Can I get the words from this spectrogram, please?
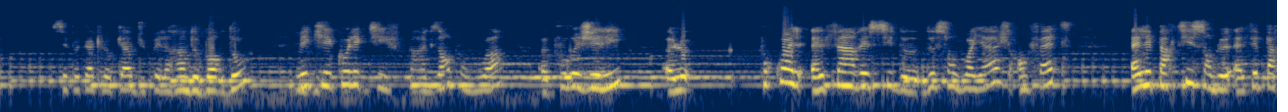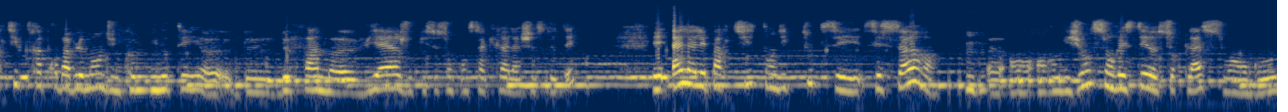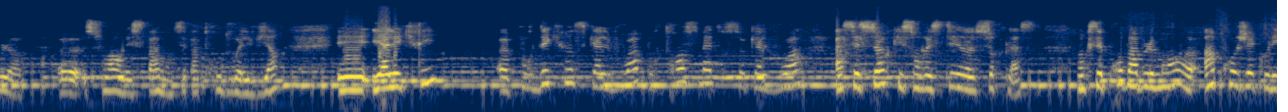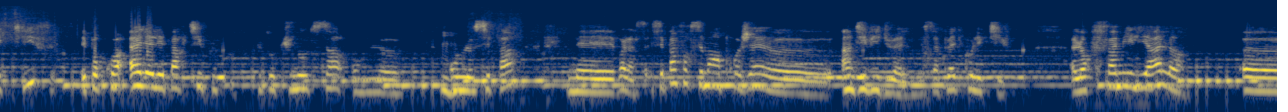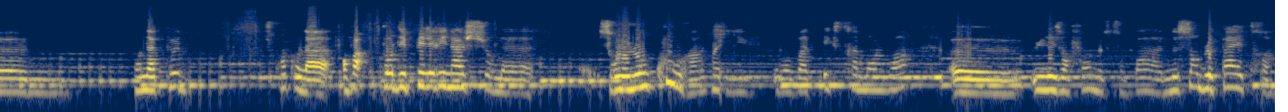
C'est peut-être le cas du pèlerin de Bordeaux, mais qui est collectif. Par exemple, on voit pour Égérie, le, pourquoi elle, elle, fait un récit de, de son voyage. En fait, elle est partie, semble, elle fait partie très probablement d'une communauté euh, de, femmes euh, vierges ou qui se sont consacrées à la chasteté. Et elle, elle est partie, tandis que toutes ses, sœurs mhm. euh, en, religion sont restées sur place, soit en Gaule, soit en Espagne, on ne sait pas trop d'où elle vient. Et, et elle écrit pour décrire ce qu'elle voit, pour transmettre ce qu'elle voit à ses sœurs qui sont restées sur place. Donc c'est probablement un projet collectif. Et pourquoi elle, elle est partie plutôt qu'une autre, ça, on ne le, mhm. on ne le sait pas. Mais voilà, c'est pas forcément un projet euh, individuel, mais ça peut être collectif. Alors familial, euh, on a peu, je crois qu'on a, enfin pour des pèlerinages sur la, sur le long cours, hein, où on va extrêmement loin, les enfants ne, sont pas, ne semblent pas être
